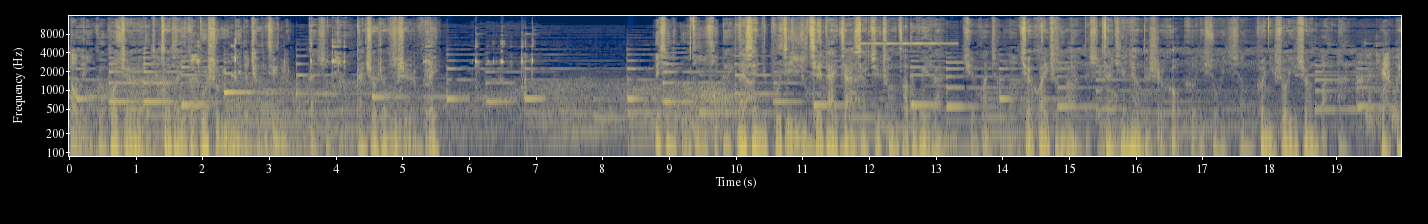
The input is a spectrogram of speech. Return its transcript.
到了一个或者走到一个不属于你的场景里，感受着感受着物是人非，那些你不计一切代价，那些你不计一切代价想去创造的未来，全换成了全换成了在天亮的时候和你说一声和你说一声晚安。和你说一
